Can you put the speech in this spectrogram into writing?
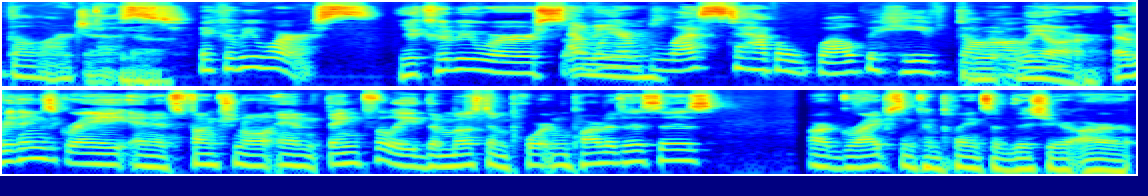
the largest. It could be worse. it could be worse. I And mean, we are blessed to have a well behaved We- dog. We are. Everything's great and it's functional. And thankfully, the most important part of this is our gripes and complaints of this year are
